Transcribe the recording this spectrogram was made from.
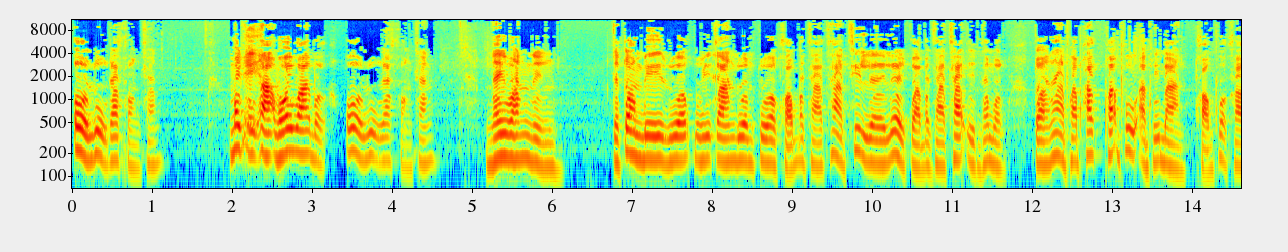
โอ้ลูกรักของฉัน ไม่เอะอะโวยวายบอก โอ้ลูกรักของฉัน ในวันหนึ่ง จะต้องมีรวมมีการรวมตัวของประชาชาติที่เลยเลื่อยกว่าประชาชาติอื่นทั้งหมดต่อหน้าพระพักพระผู้อภิบาลของพวกเขา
